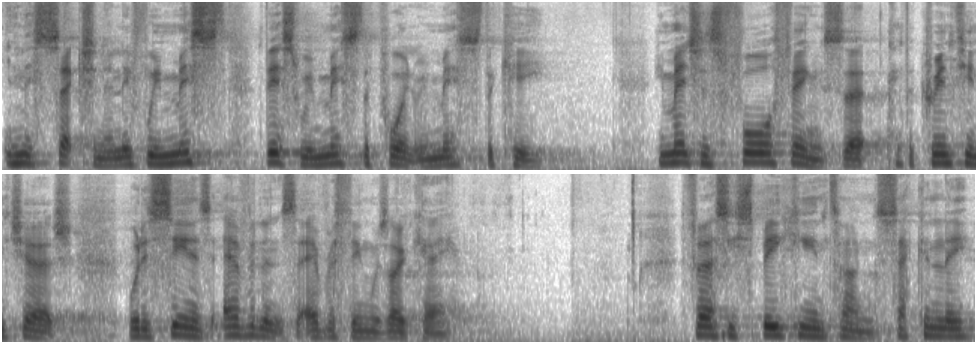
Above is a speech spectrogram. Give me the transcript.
in this section, and if we miss this, we miss the point, we miss the key. He mentions four things that the Corinthian church would have seen as evidence that everything was okay. Firstly, speaking in tongues. Secondly,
